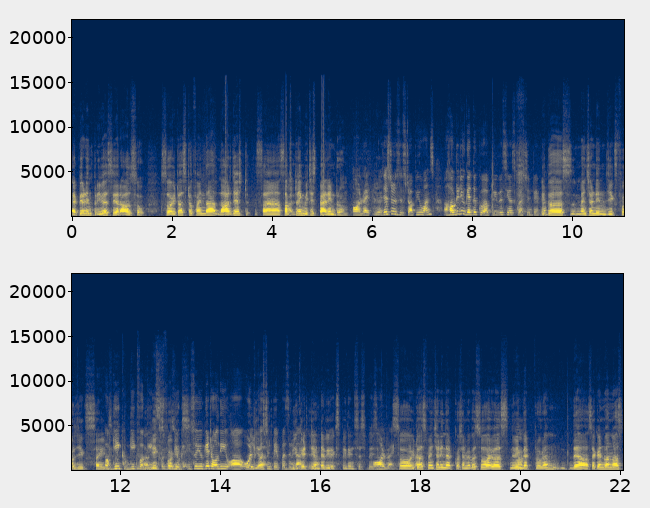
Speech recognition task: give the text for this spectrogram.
appeared in previous year also. So it was to find the largest uh, substring which is palindrome. All right. Yeah. Just to stop you once, uh, how did you get the qu- uh, previous year's question paper? It was mentioned in Geeks for Geeks site. Oh, Geek, Geek for Uh, Geeks. Geeks for You Geeks. g- so you get all the uh, old Yeah. question papers in we that. get Yeah. interview experiences basically. All right. So All it right. was mentioned in that question paper. So I was knowing Huh. that program. The second one was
